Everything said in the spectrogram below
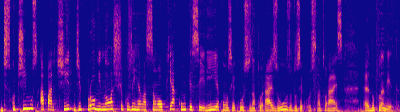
discutimos a partir de prognósticos em relação ao que aconteceria com os recursos naturais, o uso dos recursos naturais eh, do planeta.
